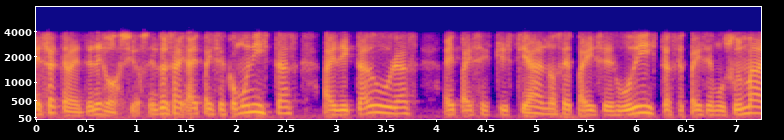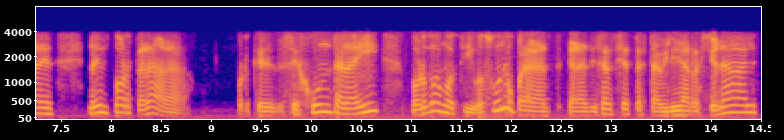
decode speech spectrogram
Exactamente, negocios. Entonces hay, hay, países comunistas, hay dictaduras, hay países cristianos, hay países budistas, hay países musulmanes, no importa nada porque se juntan ahí por dos motivos. Uno, para garantizar cierta estabilidad regional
